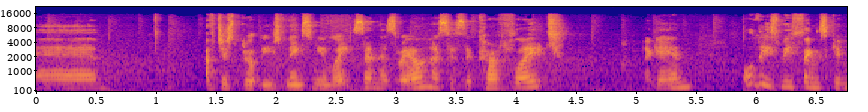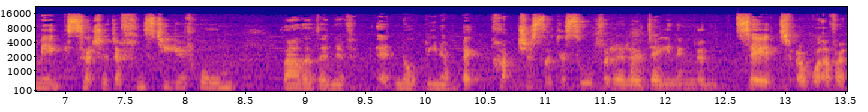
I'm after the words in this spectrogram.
Um, I've just brought these nice new lights in as well. This is the curve light. Again, all these wee things can make such a difference to your home rather than if it not being a big purchase like a sofa or a dining room set or whatever.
